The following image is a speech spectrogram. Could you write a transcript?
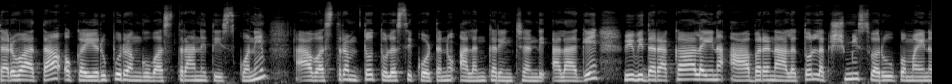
తర్వాత ఒక ఎరుపు రంగు వస్త్రాన్ని తీసుకొని ఆ వస్త్రంతో తులసి కోటను అలంకరించండి. అలాగే వివిధ రకాలైన ఆభరణాలతో లక్ష్మీ స్వరూపమైన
